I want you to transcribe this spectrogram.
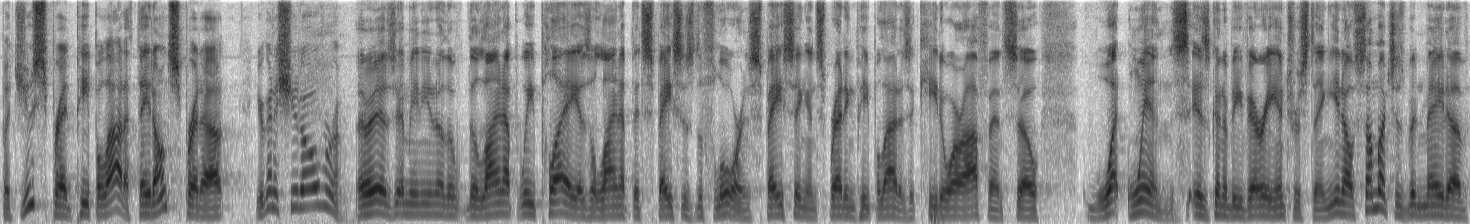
but you spread people out. If they don't spread out, you're going to shoot over them. There is. I mean, you know, the, the lineup we play is a lineup that spaces the floor, and spacing and spreading people out is a key to our offense. So, what wins is going to be very interesting. You know, so much has been made of,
